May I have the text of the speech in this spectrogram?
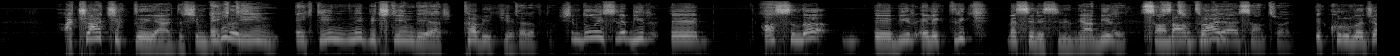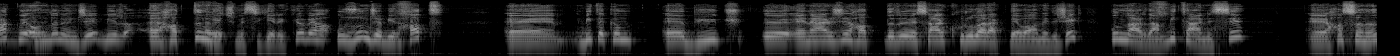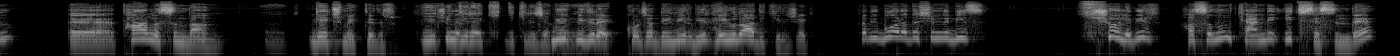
açığa çıktığı yerdir. Şimdi burası ektiğin, ektiğinle biçtiğin bir yer tabii ki. bir taraftan. Şimdi dolayısıyla bir e, aslında e, bir elektrik meselesinin yani bir Evet, santral, santral e, kurulacak ve Evet. ondan önce bir e, hattın Evet. geçmesi gerekiyor ve uzunca bir hat e, bir takım e, büyük e, enerji hatları vesaire kurularak devam edecek. Bunlardan bir tanesi e, Hasan'ın e, tarlasından Evet. geçmektedir. Büyük Şimdi- bir direk dikilecek Büyük oraya. bir direk, koca demir bir heyula dikilecek. Tabii bu arada şimdi biz şöyle bir Hasan'ın kendi iç sesinde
